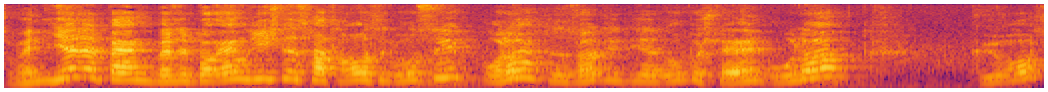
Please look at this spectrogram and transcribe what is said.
wenn ihr das beim, wenn ihr bei eurem Griechen des Vertrauens so groß seht, oder? Dann solltet ihr das auch bestellen. Oder Gyros.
